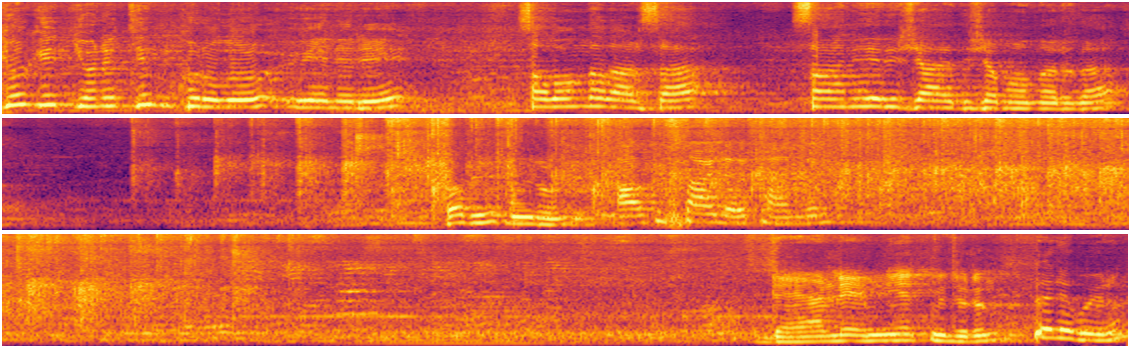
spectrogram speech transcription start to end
Gökit Yönetim Kurulu üyeleri salondalarsa sahneye rica edeceğim onları da. Tabii buyurun. Alkışlarla efendim. Değerli Emniyet Müdürüm, Böyle buyurun.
